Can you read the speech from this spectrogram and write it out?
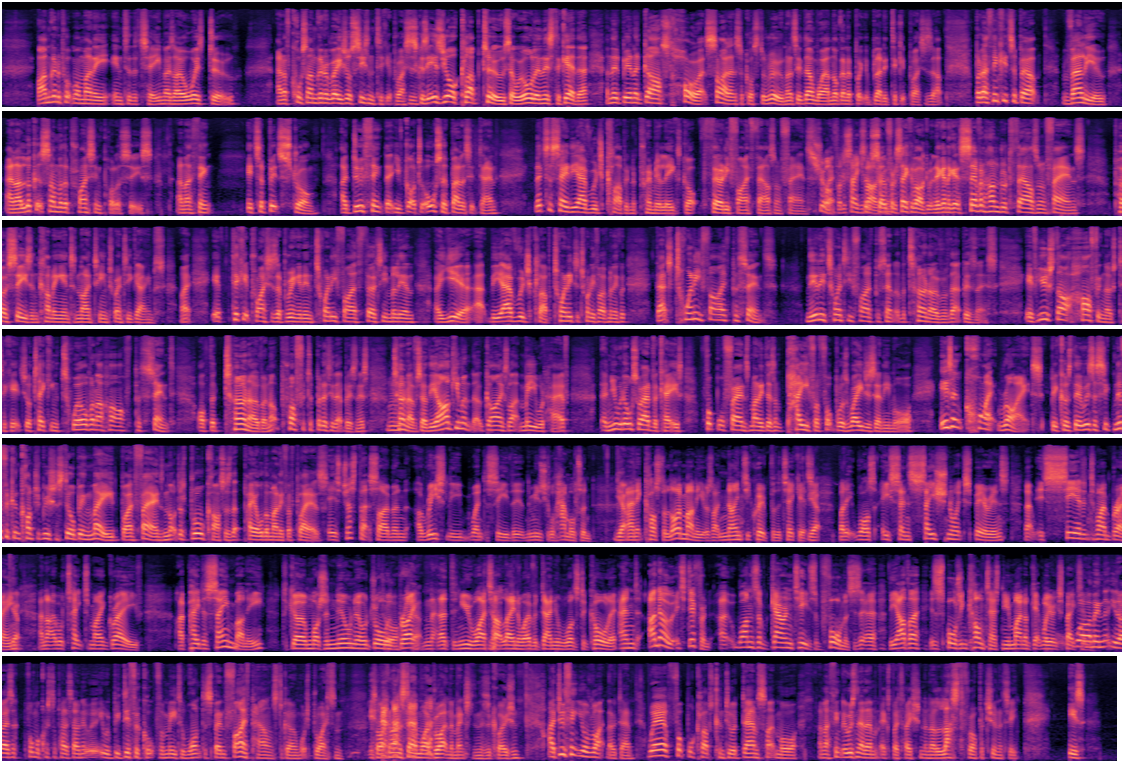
I'm going to put more money into the team, as I always do. And of course, I'm going to raise your season ticket prices because it is your club too. So we're all in this together. And there'd be an aghast horror at silence across the room. And I said, Don't worry, I'm not going to put your bloody ticket prices up. But I think it's about value. And I look at some of the pricing policies and I think it's a bit strong. I do think that you've got to also balance it down. Let's just say the average club in the Premier League's got 35,000 fans. Sure, for the sake of so, So, for the sake of argument, they're going to get 700,000 fans per season coming into 19, 20 games. Right? If ticket prices are bringing in 25, 30 million a year at the average club, 20 to 25 million that's 25%. Nearly 25% of the turnover of that business. If you start halving those tickets, you're taking 12.5% of the turnover, not profitability of that business, mm. turnover. So the argument that guys like me would have, and you would also advocate, is football fans' money doesn't pay for footballers' wages anymore, isn't quite right because there is a significant contribution still being made by fans, not just broadcasters that pay all the money for players. It's just that, Simon. I recently went to see the, the musical Hamilton, Yep. and it cost a lot of money. It was like 90 quid for the tickets, Yep. but it was a sensational experience that is seared into my brain Yep. and I will take to my grave. I paid the same money to go and watch a nil-nil draw Draw, with Brighton at the new White Hart Lane or whatever Daniel wants to call it. And I know it's different. Uh, one's a guaranteed; it's a performance. Is a, the other is a sporting contest, and you might not get what you're expecting. Well, I mean, you know, as a former Crystal Palace owner, it, it would be difficult for me to want to spend five pounds to go and watch Brighton. So I can understand why Brighton are mentioned in this equation. I do think you're right, though, Dan. Where football clubs can do a damn sight more, and I think there is an element of exploitation and a lust for opportunity, is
